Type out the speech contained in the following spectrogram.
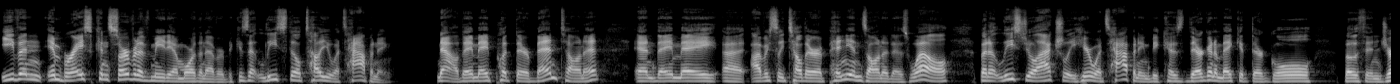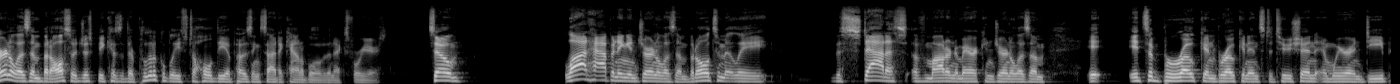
even embrace conservative media more than ever because at least they'll tell you what's happening. Now, they may put their bent on it and they may uh, obviously tell their opinions on it as well, but at least you'll actually hear what's happening because they're going to make it their goal, both in journalism, but also just because of their political beliefs, to hold the opposing side accountable over the next four years. So, a lot happening in journalism, but ultimately, the status of modern American journalism, it, it's a broken, broken institution, and we're in deep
